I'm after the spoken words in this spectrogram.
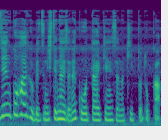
全個配布別にしてないじゃない抗体検査のキットとか、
